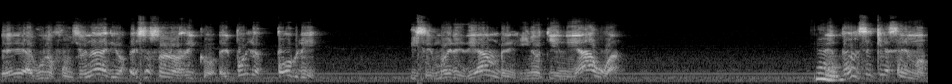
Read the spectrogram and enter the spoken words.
¿eh? algunos funcionarios, esos son los ricos. El pueblo es pobre y se muere de hambre y no tiene agua. claro, Entonces, ¿qué hacemos?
